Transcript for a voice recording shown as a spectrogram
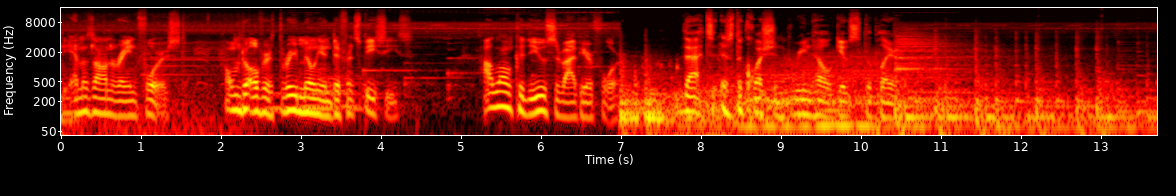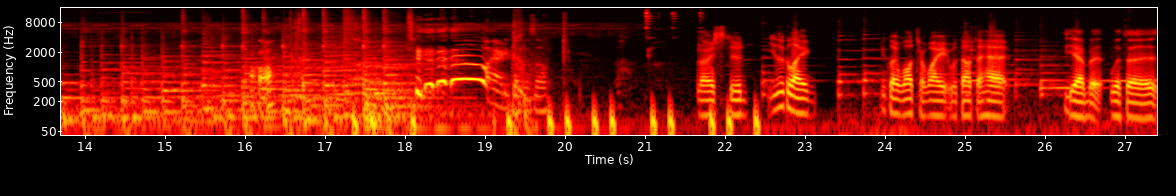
The Amazon rainforest, home to over 3 million different species. How long could you survive here for? That is the question Green Hell gives to the player. Oh. I already killed myself. Nice, dude. You look like you look like Walter White without the hat. Yeah, but with a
